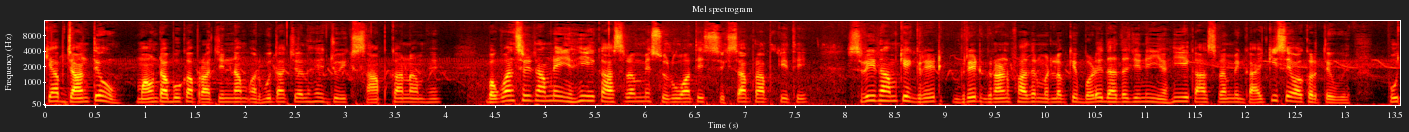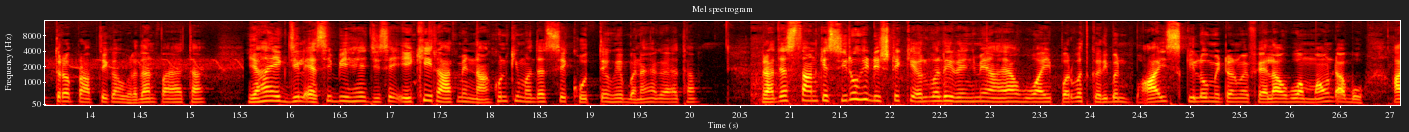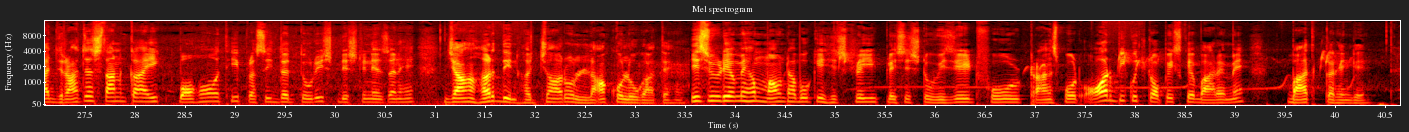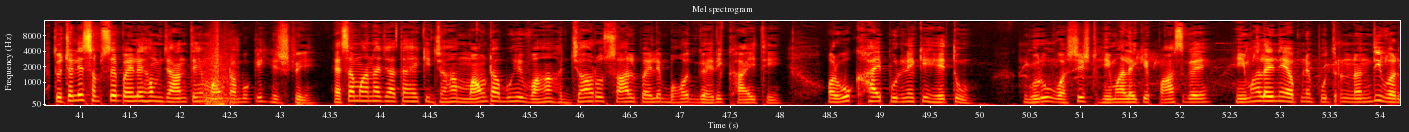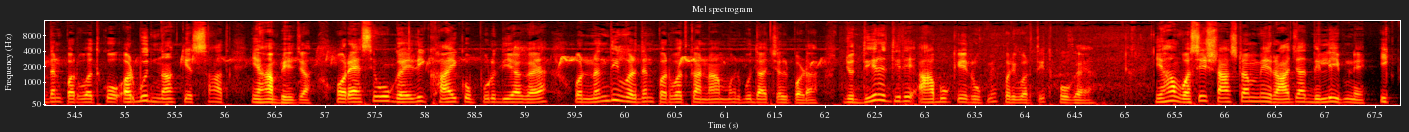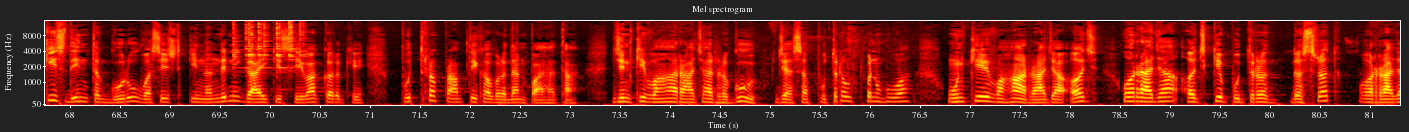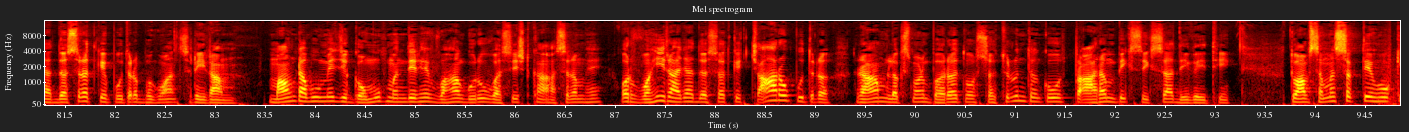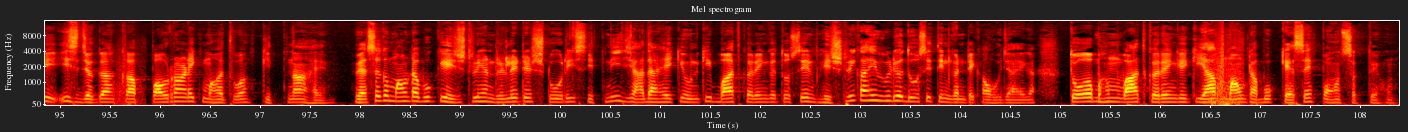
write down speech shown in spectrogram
क्या आप जानते हो, माउंट आबू का प्राचीन नाम अर्बुदाचल है, जो एक सांप का नाम है? भगवान श्री राम ने यही एक आश्रम में शुरुआती शिक्षा प्राप्त की थी। श्री राम के ग्रेट ग्रेट ग्रैंडफादर मतलब के बड़े दादाजी ने यही एक आश्रम में गाय की सेवा करते हुए पुत्र प्राप्ति का वरदान पाया था। यहाँ एक झील ऐसी भी है, जिसे एक ही रात में नाखून की मदद से खोदते हुए बनाया गया था। राजस्थान के सिरोही डिस्ट्रिक्ट के अलवली रेंज में आया हुआ ये पर्वत करीबन 22 किलोमीटर में फैला हुआ माउंट आबू। आज राजस्थान का एक बहुत ही प्रसिद्ध टूरिस्ट डेस्टिनेशन है, जहाँ हर दिन हज़ारों लाखों लोग आते हैं। इस वीडियो में हम माउंट आबू की history places to visit food transport और भी कुछ टॉपिक्स के बारे में बात करेंगे। तो चलिए सबसे पहले हम जानते हैं माउंट आबू की हिस्ट्री। ऐसा माना जाता है कि जहाँ माउंट आबू है, वहाँ हज़ारों साल पहले बहुत गहरी खाई थी और वो खाई पूरने के हेतु गुरु वशिष्ठ हिमालय के पास गए। हिमालय ने अपने पुत्र नंदीवर्धन पर्वत को अर्बुदनाग के साथ यहाँ भेजा और ऐसे वो गहरी खाई को पुर दिया गया और नंदीवर्धन पर्वत का नाम अर्बुदा चल पड़ा, जो धीरे धीरे आबू के रूप में परिवर्तित हो गया। यहाँ वशिष्ठ आश्रम में राजा दिलीप ने 21 दिन तक गुरु वशिष्ठ की नंदिनी गाय की सेवा करके पुत्र प्राप्ति का वरदान पाया था, जिनके वहाँ राजा रघु जैसा पुत्र उत्पन्न हुआ। उनके वहाँ राजा अज और राजा अज के पुत्र दशरथ और राजा दशरथ के पुत्र भगवान श्री राम माउंट आबू में जो गौमुख मंदिर है, वहाँ गुरु वशिष्ठ का आश्रम है और वहीं राजा दशरथ के चारों पुत्र राम, लक्ष्मण, भरत और शत्रुघ्न को प्रारंभिक शिक्षा दी गई थी। तो आप समझ सकते हो कि इस जगह का पौराणिक महत्व कितना है। वैसे तो माउंट आबू की हिस्ट्री एंड रिलेटेड स्टोरीज इतनी ज़्यादा है कि उनकी बात करेंगे तो सिर्फ़ हिस्ट्री का ही वीडियो दो से तीन घंटे का हो जाएगा। तो अब हम बात करेंगे कि आप माउंट आबू कैसे पहुँच सकते हो।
